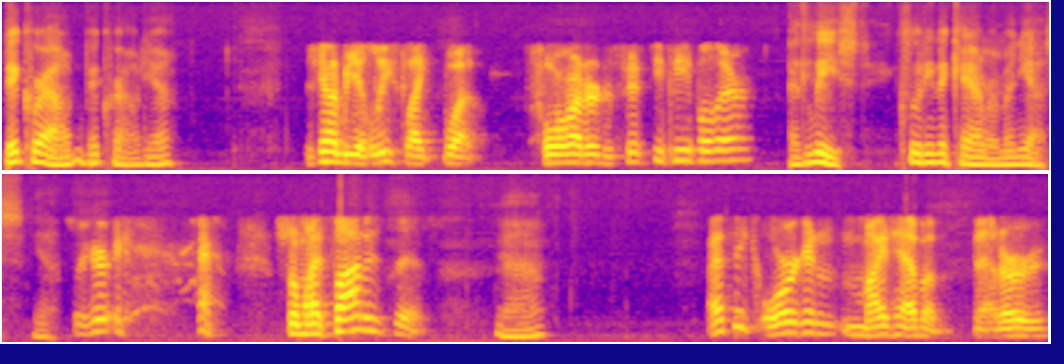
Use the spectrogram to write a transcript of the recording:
Big crowd, big crowd, yeah. There's going to be at least like, what, 450 people there? At least, including the cameraman, yes, yeah. So here, so my thought is this. Yeah. I think Oregon might have a better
